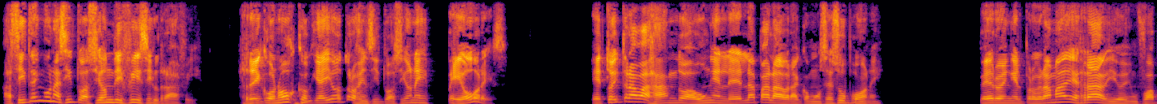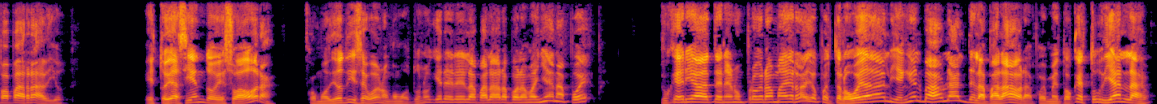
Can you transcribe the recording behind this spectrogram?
Así tengo una situación difícil, Rafi. Reconozco que hay otros en situaciones peores. Estoy trabajando aún en leer la palabra como se supone, pero en el programa de radio, en Fue Papá Radio, estoy haciendo eso ahora. Como Dios dice, bueno, como tú no quieres leer la palabra por la mañana, pues tú querías tener un programa de radio, pues te lo voy a dar y en él vas a hablar de la palabra. Pues me toca estudiarla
